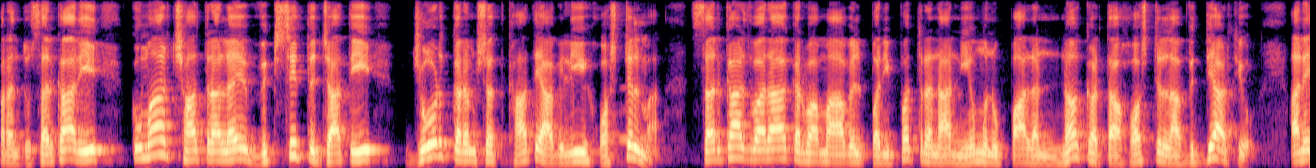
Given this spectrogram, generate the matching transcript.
પરંતુ સરકારી કુમાર છાત્રાલય વિકસિત જાતિ જોડ કરમસદ ખાતે આવેલી હોસ્ટેલમાં સરકાર દ્વારા કરવામાં આવેલ પરિપત્રના નિયમોનું પાલન ન કરતા હોસ્ટેલના વિદ્યાર્થીઓ અને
